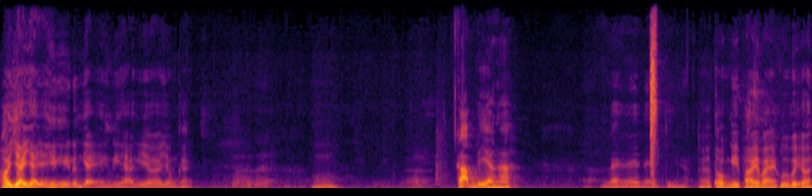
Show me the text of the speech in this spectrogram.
thôi dậy dậy hiền hiền đứng dậy hiền đứng dậy giờ dòng cái ừ. cạm điện hả? Đây đây đây. À, tội nghiệp hai bé quý vị ơi.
